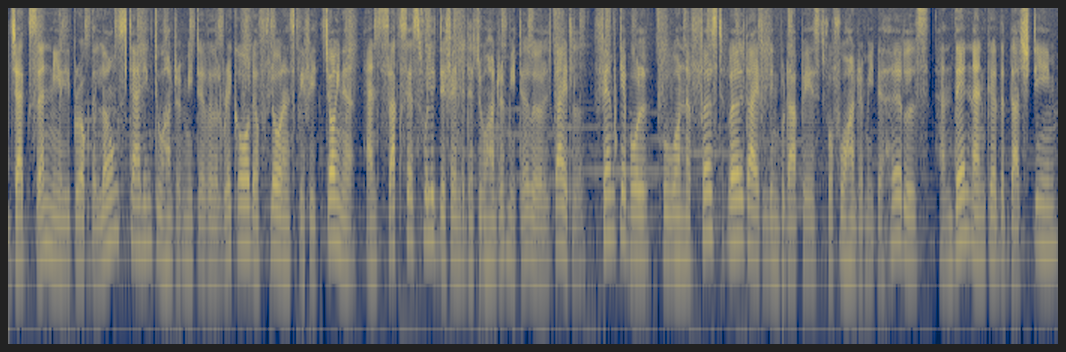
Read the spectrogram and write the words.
Jackson nearly broke the long standing 200 meter world record of Florence Griffith Joyner and successfully defended her 200 meter world title. Femke Bol, who won her first world title in Budapest for 400 meter hurdles and then anchored the Dutch team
